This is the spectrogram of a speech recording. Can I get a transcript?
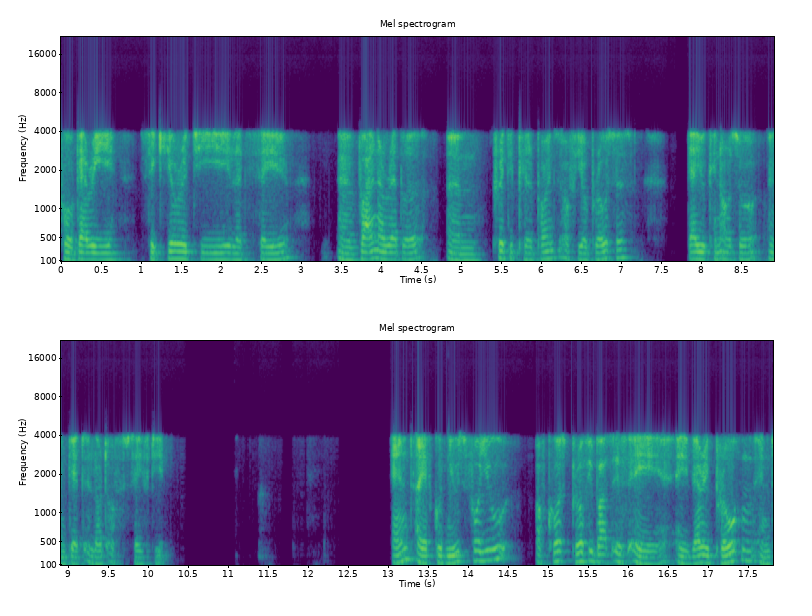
for very security, let's say, uh, vulnerable um, critical points of your process. There you can also uh, get a lot of safety. And I have good news for you. Of course, Profibus is a, very proven and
